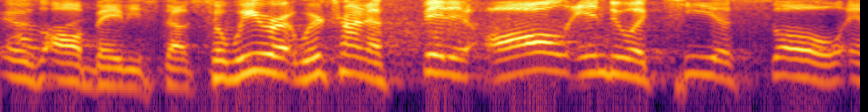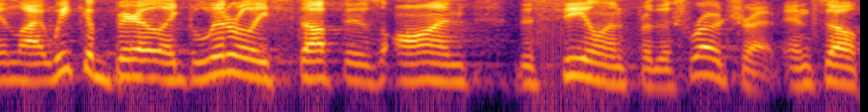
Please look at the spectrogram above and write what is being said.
It was all baby stuff. So we were we are trying to fit it all into a Kia Soul, and like we could barely like literally stuff is on the ceiling for this road trip. And so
